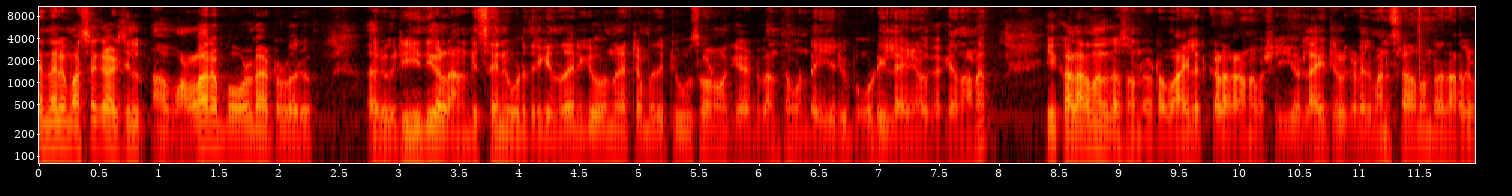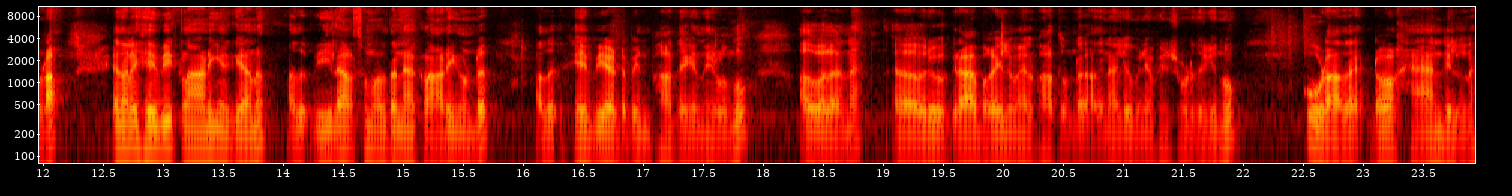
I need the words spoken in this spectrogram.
എന്തായാലും വശക്കാഴ്ചയിൽ വളരെ ബോൾഡായിട്ടുള്ളൊരു ഒരു രീതികളാണ് ഡിസൈൻ കൊടുത്തിരിക്കുന്നത്. എനിക്ക് തോന്നുന്നു ഏറ്റവും വലിയ ടൂ സോണൊക്കെ ആയിട്ട് ബന്ധമുണ്ട് ഈ ഒരു ബോഡി ലൈനുകൾക്കൊക്കെ എന്നാണ്. ഈ കളർ നല്ല രസമുണ്ട് കേട്ടോ. വയലറ്റ് കളറാണ് പക്ഷേ ഈ ഒരു ലൈറ്റുകൾക്കിടയിൽ മനസ്സിലാവുന്നുണ്ടോ എന്ന് അറിഞ്ഞുകൂടാ. എന്നാൽ ഹെവി ക്ലാഡിംഗ് ഒക്കെയാണ്. അത് വീലാർസ് പോലെ തന്നെ ആ ക്ലാഡിംഗ് ഉണ്ട്. അത് ഹെവി ആയിട്ട് പിൻഭാഗത്തേക്ക് നീളുന്നു. അതുപോലെ തന്നെ ഒരു ഗ്രാബ് റെയിൽ മേൽഭാഗത്തുണ്ട്. അതിന് അലൂമിനിയം ഫിനിഷ് കൊടുത്തിരിക്കുന്നു. കൂടാതെ ഡോർ ഹാൻഡിലിന്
